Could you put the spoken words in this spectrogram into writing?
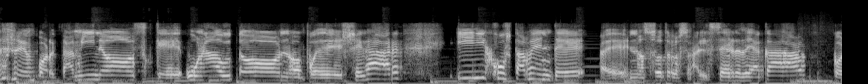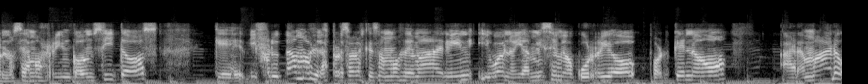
por caminos que un auto no puede llegar y justamente eh, nosotros al ser de acá conocemos rinconcitos que disfrutamos las personas que somos de Madrid y bueno, y a mí se me ocurrió, ¿por qué no? Armar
